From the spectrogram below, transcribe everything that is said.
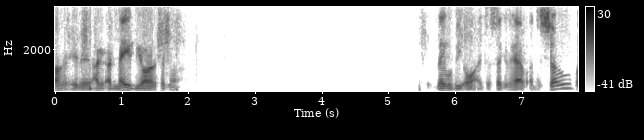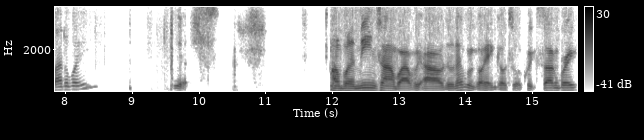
Okay, then I, I may be on the second They will be on at the second half of the show, by the way. Yes. Um, but in the meantime, while we all do that, we'll go ahead and go to a quick song break.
